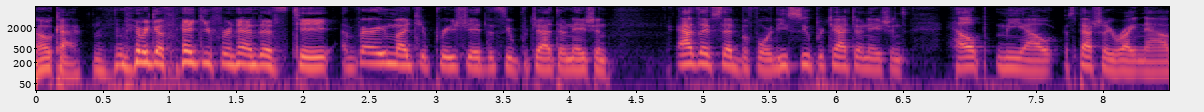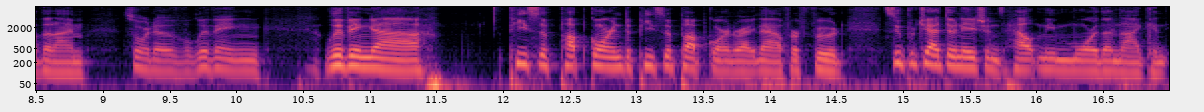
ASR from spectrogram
Okay. There we go. Thank you, Fernandez T. I very much appreciate the super chat donation. As I've said before, these super chat donations help me out, especially right now that I'm sort of living living uh piece of popcorn to piece of popcorn right now for food. Super chat donations help me more than I can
